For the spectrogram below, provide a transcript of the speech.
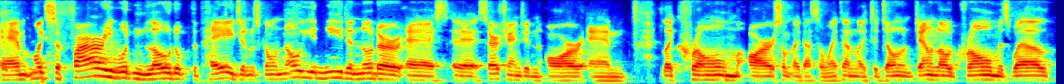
um, my Safari wouldn't load up the page and was going, no, you need another uh, uh, search engine or um, like Chrome or something like that. So I went on like to download Chrome as well.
